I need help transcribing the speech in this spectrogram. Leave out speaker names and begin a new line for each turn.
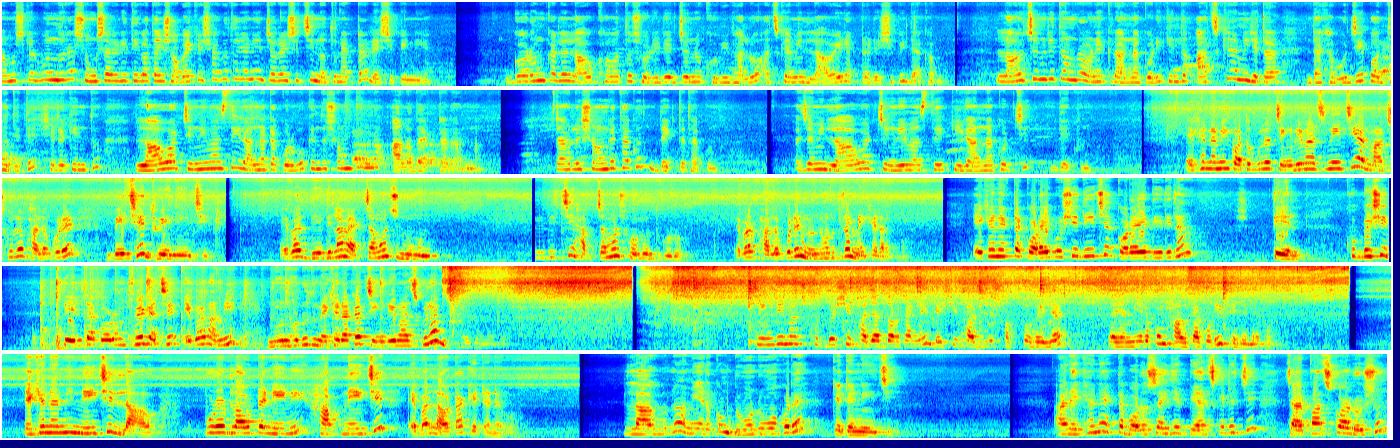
নমস্কার বন্ধুরা, সংসারের রীতিকতায় সবাইকে স্বাগত জানিয়ে চলে এসেছি নতুন একটা রেসিপি নিয়ে। গরমকালে লাউ খাওয়া তো শরীরের জন্য খুবই ভালো, আজকে আমি লাউয়ের একটা রেসিপি দেখাবো। লাউ চিংড়ি তো আমরা অনেক রান্না করি, কিন্তু আজকে আমি যেটা দেখাবো যে পদ্ধতিতে, সেটা কিন্তু লাউ আর চিংড়ি মাছ দিয়েই রান্নাটা করব, কিন্তু সম্পূর্ণ আলাদা একটা রান্না। তাহলে সঙ্গে থাকুন, দেখতে থাকুন। আজ আমি লাউ আর চিংড়ি মাছ দিয়ে কী রান্না করছি, দেখুন। এখানে আমি কতগুলো চিংড়ি মাছ নিয়েছি আর মাছগুলো ভালো করে বেছে ধুয়ে নিয়েছি। এবার দিয়ে দিলাম এক চামচ নুন। দিয়ে দিচ্ছি হাফ চামচ হলুদ গুঁড়ো। এবার ভালো করে নুন হলুদটা মেখে রাখব। এখানে একটা কড়াই বসিয়ে দিয়েছি আর কড়াইয়ে দিয়ে দিলাম তেল। খুব বেশি তেলটা গরম হয়ে গেছে, এবার আমি নুন হলুদ মেখে রাখা চিংড়ি মাছগুলো ভেজে নেব। চিংড়ি মাছ খুব বেশি ভাজার দরকার নেই, বেশি ভাজলে শক্ত হয়ে যায়, তাই আমি এরকম হালকা করেই ভেজে নেব। এখানে আমি নিয়েছি লাউ। পুরো লাউটা নিয়ে নিই, হাফ নিয়েছি, এবার লাউটা কেটে নেব। লাউগুলো আমি এরকম ডুমো ডুমো করে কেটে নিয়েছি। আর এখানে একটা বড় সাইজের পেঁয়াজ কেটেছি, চার পাঁচ কোয়া রসুন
